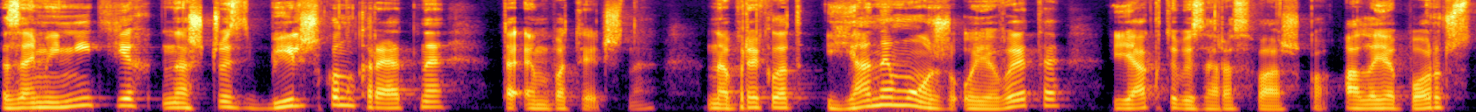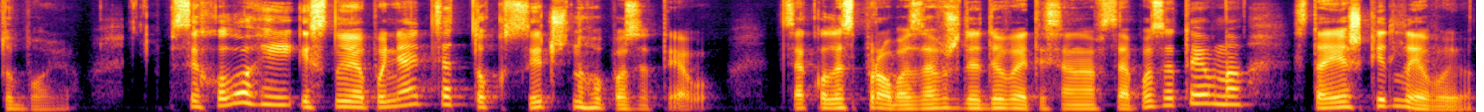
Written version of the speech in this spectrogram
Замініть їх на щось більш конкретне та емпатичне. Наприклад, я не можу уявити, як тобі зараз важко, але я поруч з тобою. В психології існує поняття токсичного позитиву. Це коли спроба завжди дивитися на все позитивно стає шкідливою,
